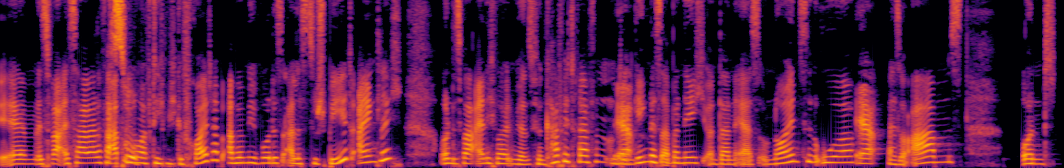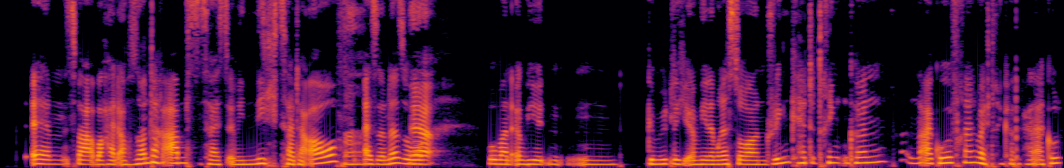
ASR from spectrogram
Ähm, es war es war eine Verabredung, so. auf die ich mich gefreut habe, aber mir wurde es alles zu spät eigentlich. Und es war eigentlich wollten wir uns für einen Kaffee treffen und Ja. dann ging das aber nicht und dann erst um 19 Uhr, Ja. also abends. Und ähm, es war aber halt auch Sonntagabends, das heißt irgendwie nichts hatte auf. Ah. Also ne so, Ja. wo man irgendwie gemütlich irgendwie in einem Restaurant einen Drink hätte trinken können, einen alkoholfreien, weil ich trinke gerade keinen Alkohol.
